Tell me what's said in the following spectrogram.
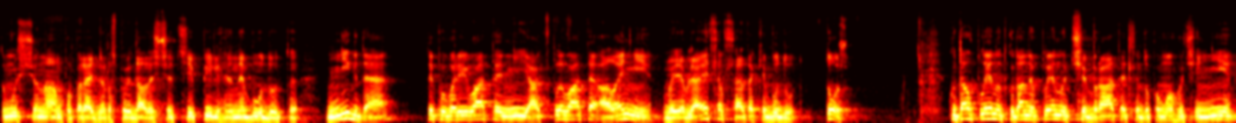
Тому що нам попередньо розповідали, що ці пільги не будуть ніде, типу, варіювати, ніяк впливати, але ні, виявляється, все-таки будуть. Тож, куди вплинуть, куди не вплинуть, чи брати цю допомогу, чи ні,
